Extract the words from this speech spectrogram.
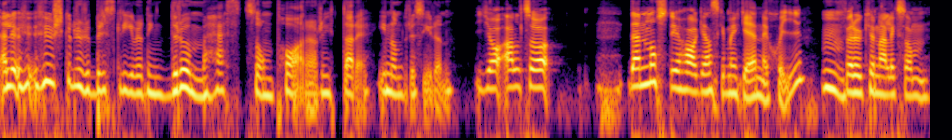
eller hur- hur skulle du beskriva din drömhäst som pararyttare inom dressyren? Ja, alltså den måste ju ha ganska mycket energi Mm. för att kunna liksom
